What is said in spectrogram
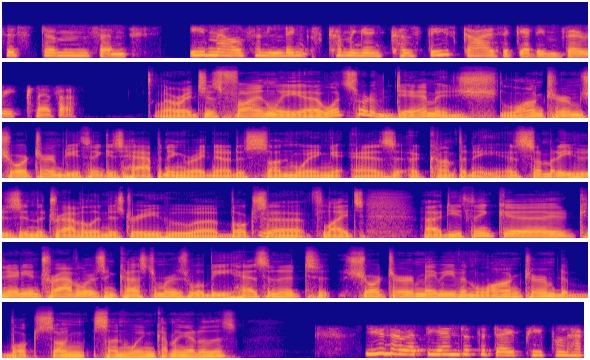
systems and emails and links coming in because these guys are getting very clever. All right, just finally, uh, what sort of damage, long term, short term, do you think is happening right now to Sunwing as a company? As somebody who's in the travel industry who uh, books uh, flights, uh, do you think uh, Canadian travelers and customers will be hesitant, short term, maybe even long term, to book Sun- Sunwing coming out of this? You know, at the end of the day, people have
